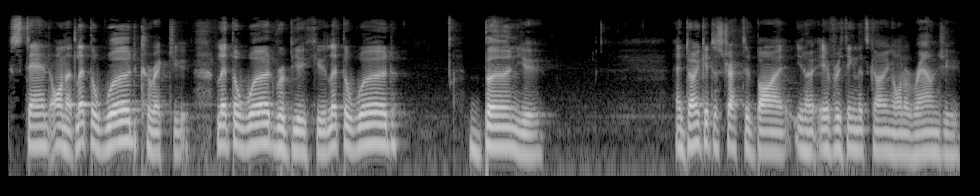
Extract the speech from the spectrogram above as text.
Stand on it. Let the Word correct you. Let the Word rebuke you. Let the Word burn you. And don't get distracted by, you know, everything that's going on around you.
